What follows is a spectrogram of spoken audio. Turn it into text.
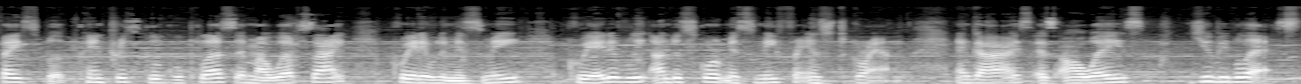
Facebook, Pinterest, Google Plus, and my website, Creatively Miss Me, creatively underscore Miss Me for Instagram. And guys, as always, you be blessed.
